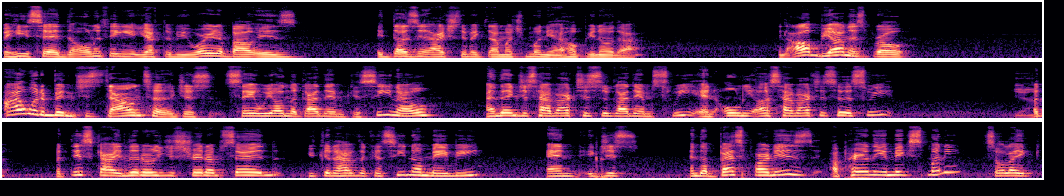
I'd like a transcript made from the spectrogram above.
But he said the only thing you have to be worried about is it doesn't actually make that much money. I hope you know that. And I'll be honest, bro. I would have been just down to just say we own the goddamn casino and then just have access to the goddamn suite and only us have access to the suite. Yeah. But but this guy literally just straight up said you could have the casino maybe and it just and the best part is apparently it makes money. So like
